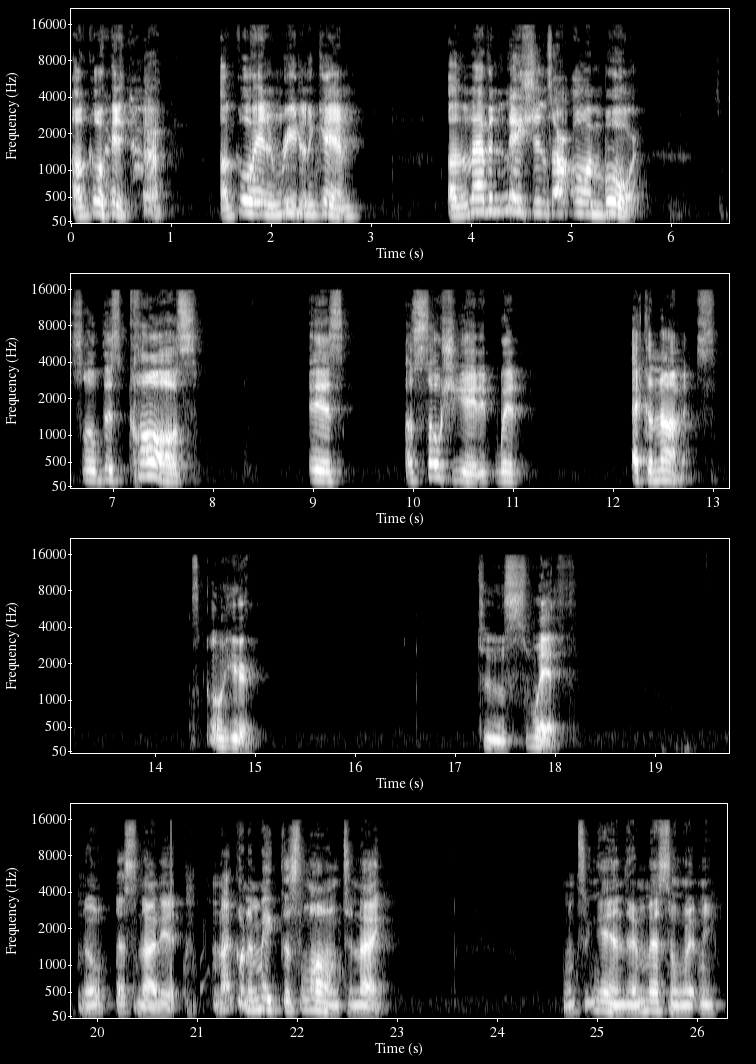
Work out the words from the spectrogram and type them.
I'll go ahead, I'll go ahead and read it again. 11 nations are on board. So this cause is associated with economics. Go here to Swift. No, that's not it. I'm not going to make this long tonight. Once again, they're messing with me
